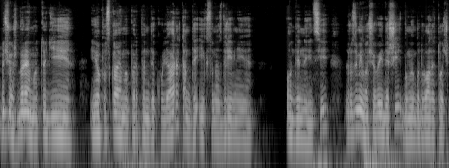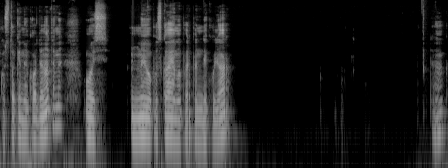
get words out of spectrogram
Ну що ж, беремо тоді і опускаємо перпендикуляр, там, де х у нас дорівнює одиниці. Зрозуміло, що вийде 6, бо ми будували точку з такими координатами. Ось ми опускаємо перпендикуляр. Так.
